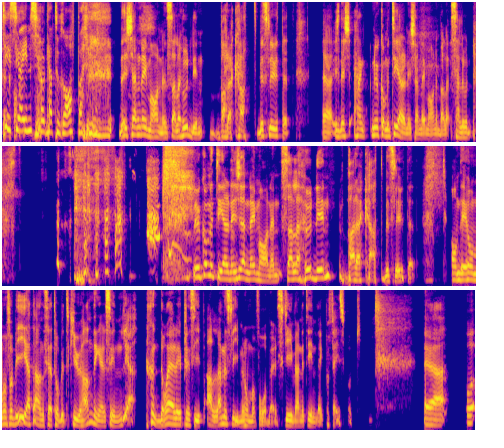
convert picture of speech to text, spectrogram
Tills jag insåg att du rapade. Den kända imanen Salahuddin Barakat beslutet. Det- han, nu kommenterar den kända imanen Bala- Salud... nu kommenterar den kända imanen Salahuddin Barakat beslutet. Om det är homofobi att anse att hbtq-handlingar är syndliga, då är det i princip alla muslimer homofober, skriver han i ett inlägg på Facebook. Eh, och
